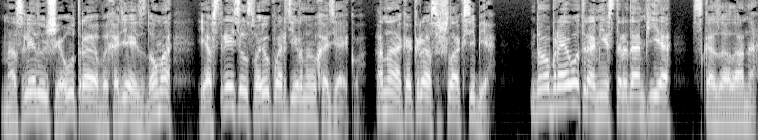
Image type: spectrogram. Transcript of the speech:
На следующее утро, выходя из дома, я встретил свою квартирную хозяйку. Она как раз шла к себе. «Доброе утро, мистер Дампье», — сказала она.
